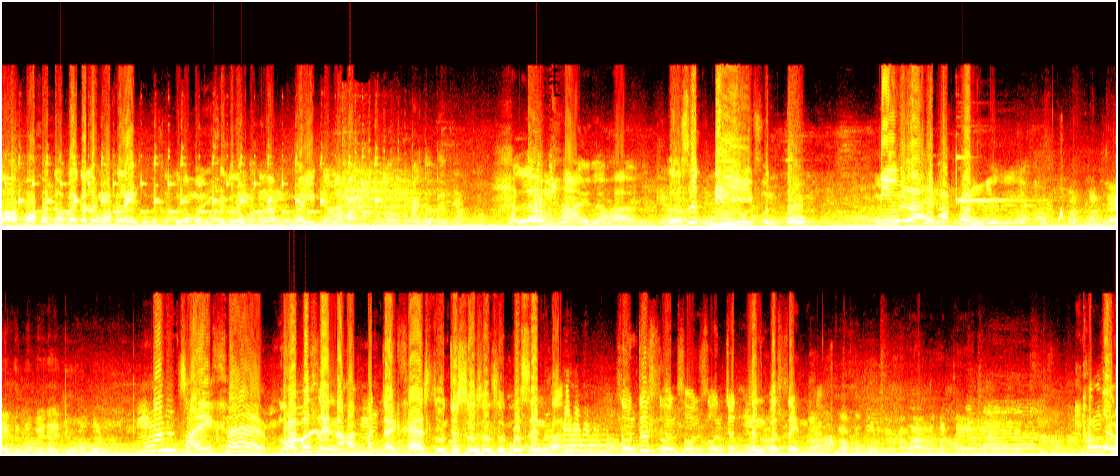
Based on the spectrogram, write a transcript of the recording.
ก็พอคนต่อไปก็ลงมาข้างล่างอีกคนก็ขึ้นไปข้างบนอีกคนก็ลงมาข้างล่างหนูว่าอย่างนี้แหละค่ะหายตัวยังเริ่มหายแล้วค่ะ รู้สึกดีฝนตก มีเวลาให้พักผ่อนเยอะ มั่นใจขึ้นมาไหมถ้าอยู่ข้างบน มั่นใจแค่ร้อยเปอร์เซ็นต์นะคะ มั่นใจแค่ศูนย์จุดศูนย์ศูนย์ศูนย์เปอร์เซ็นต์ค่ะศูนย์จุดศูนย์ศูนย์ศูนย์จุดหนึ่งเปอร์เซ็นต์ค่ะกับข้างบนกับข้างล่างแล้วมั่นใจอะไรกันข้างบน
